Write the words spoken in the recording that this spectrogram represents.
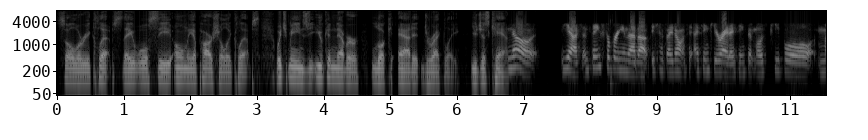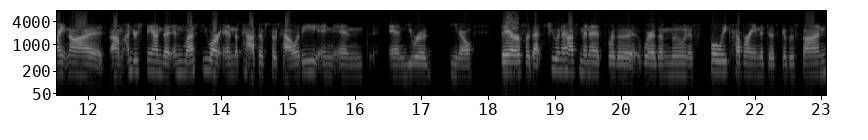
solar eclipse. They will see only a partial eclipse, which means you can never look at it directly. You just can't. No, yes, and thanks for bringing that up because I don't. I think you're right. I think that most people might not um, understand that unless you are in the path of totality and and and you were, you know, there for that two and a half minutes where the where the moon is fully covering the disk of the sun.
